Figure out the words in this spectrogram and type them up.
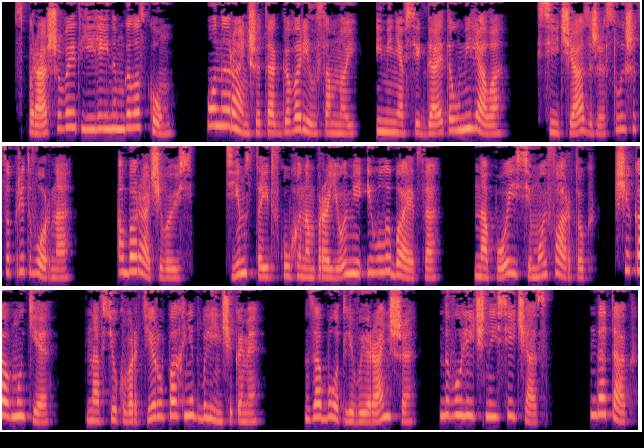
– спрашивает елейным голоском. Он и раньше так говорил со мной, и меня всегда это умиляло. Сейчас же слышится притворно. Оборачиваюсь. Тим стоит в кухонном проеме и улыбается. На поясе мой фартук, щека в муке. На всю квартиру пахнет блинчиками. Заботливый раньше, двуличный сейчас. Да так,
